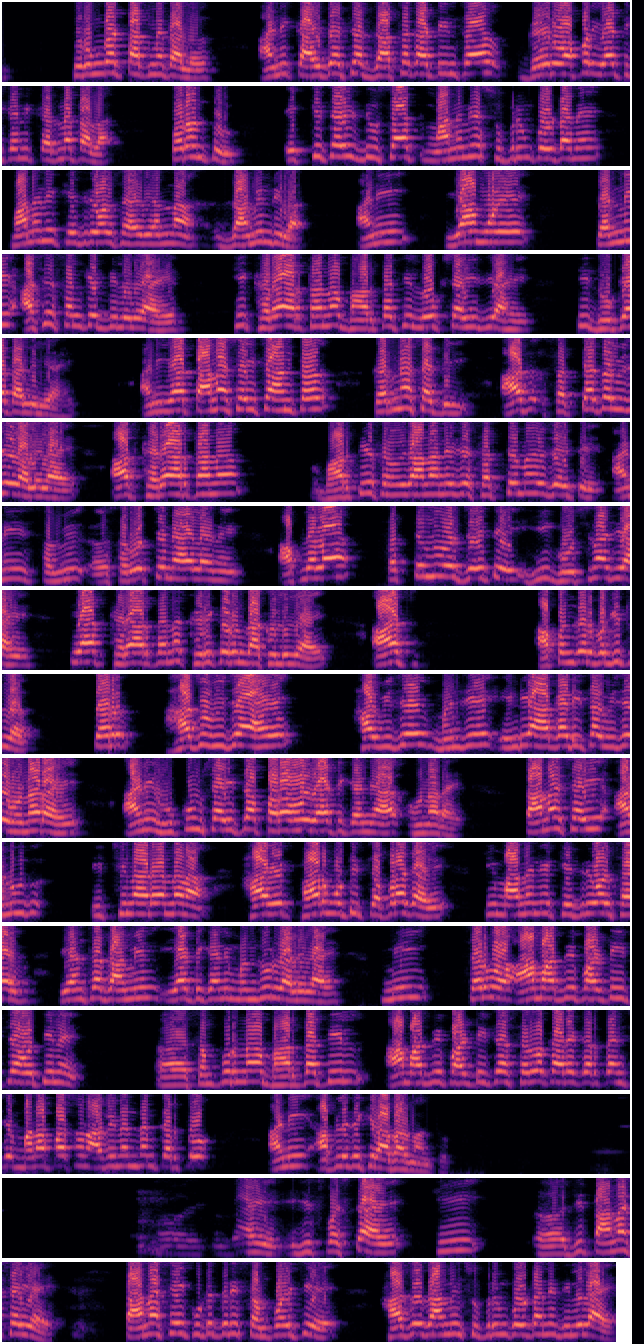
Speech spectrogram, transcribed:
तुरुंगात टाकण्यात आलं आणि कायद्याच्या जाचकाटींचा गैरवापर या ठिकाणी करण्यात आला. परंतु एक्केचाळीस दिवसात माननीय सुप्रीम कोर्टाने माननीय केजरीवाल साहेब यांना जामीन दिला. आणि यामुळे त्यांनी असे संकेत दिलेले आहेत की खऱ्या अर्थानं भारताची लोकशाही जी आहे ती धोक्यात आलेली आहे. आणि या तानाशाहीचा अंत करण्यासाठी आज सत्याचा विजय झालेला आहे. आज खऱ्या अर्थानं भारतीय संविधानाने जे सत्यमेव जयते आणि सर्वोच्च न्यायालयाने आपल्याला सत्यमेव जयते ही घोषणा जी आहे ती आज खऱ्या अर्थानं खरी करून दाखवलेली आहे. आज आपण जर बघितलं तर हा जो विजय आहे हा विजय म्हणजे इंडिया आघाडीचा विजय होणार आहे आणि हुकुमशाहीचा पराभव या ठिकाणी होणार आहे. तानाशाही आणू इच्छिणाऱ्यांना हा एक फार मोठी चपराक आहे की माननीय केजरीवाल साहेब यांचा जामीन या ठिकाणी मंजूर झालेला आहे. मी सर्व आम आदमी पार्टीच्या वतीने संपूर्ण भारतातील आम आदमी पार्टीच्या सर्व कार्यकर्त्यांचे मनापासून अभिनंदन करतो आणि आपले देखील आभार मानतो. आहे ही स्पष्ट आहे की जी तानाशाही आहे तानाशाही कुठेतरी संपवायची आहे. हा जो जामीन सुप्रीम कोर्टाने दिलेला आहे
